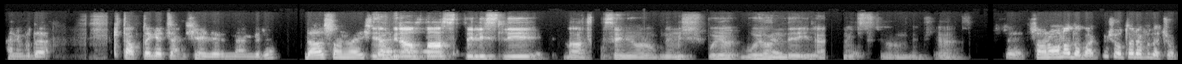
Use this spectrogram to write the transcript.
Hani bu da kitapta geçen şeylerinden biri. Daha sonra işte... Ya biraz daha stilistliği daha çok seviyorum demiş. Bu, bu yönde evet. ilerlemek istiyorum demiş. Evet. evet. Sonra ona da bakmış. O tarafı da çok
